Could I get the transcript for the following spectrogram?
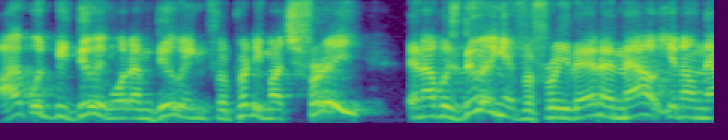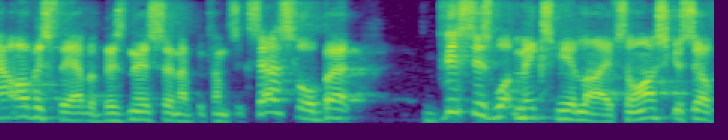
i would be doing what i'm doing for pretty much free. And i was doing it for free then. And now you know now obviously i have a business and i've become successful but this is what makes me alive. So ask yourself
